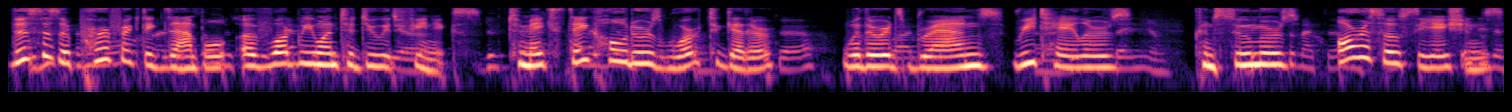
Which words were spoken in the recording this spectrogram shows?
This is a perfect example of what we want to do at Phenix to make stakeholders work together, whether it's brands, retailers, consumers, or associations,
